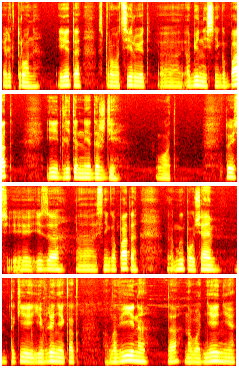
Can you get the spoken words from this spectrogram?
электроны. И это спровоцирует э, обильный снегопад и длительные дожди. Вот. То есть из-за э, снегопада э, мы получаем такие явления, как лавина, да, наводнение.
